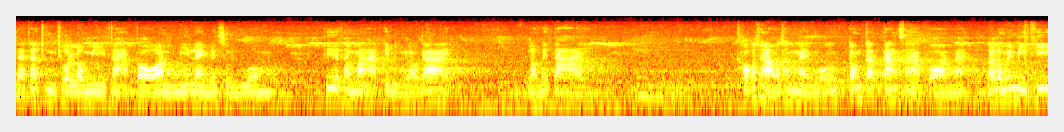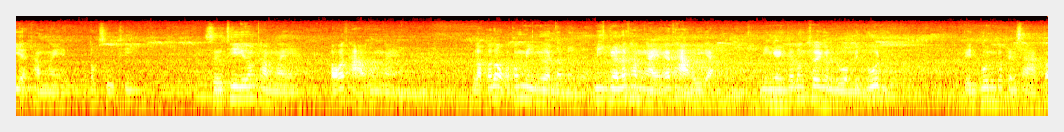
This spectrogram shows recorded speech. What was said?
แต่ถ้าชุมชนเรามีสหกรณ์มีแหล่งเป็นศูนย์รวม ที่จะทำมาหากินของเราได้ เราไม่ตาย เขาก็ถามว่าทำไงบอกต้องจัดตั้งสหกรณ์นะ แล้วเราไม่มีที่อะทำไงต้องซื้อที่ ซื้อที่ต้องทำไงเขาก็ถามทำไง เราก็บอกว่าต้องมีเงิน มีเงินแล้วทำไงก็ถามอีกอะมีเงินก็ต้องช่วยกันรวมเป็นหุ้น เป็นหุ้นก็เป็นสหก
